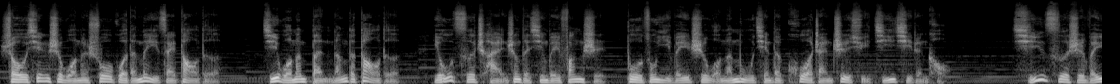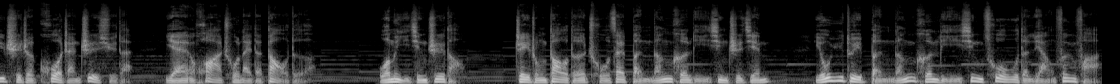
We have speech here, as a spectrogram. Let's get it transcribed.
首先是我们说过的内在道德，即我们本能的道德。由此产生的行为方式不足以维持我们目前的扩展秩序及其人口。其次是维持着扩展秩序的演化出来的道德。我们已经知道，这种道德处在本能和理性之间，由于对本能和理性错误的两分法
